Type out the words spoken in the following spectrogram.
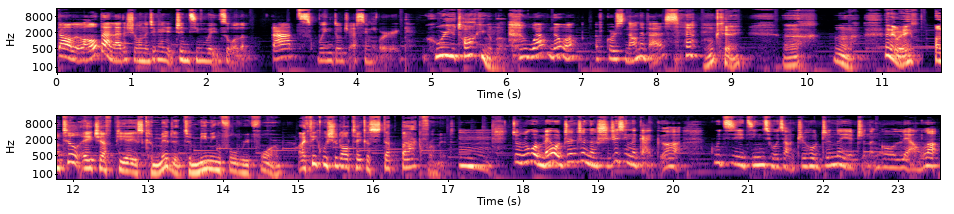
到老板来的时候呢，就开始正襟危坐了。 That's window dressing work. Who are you talking about? Well, no one. Of course, none of us. Okay. Uh, huh. Anyway, until HFPA is committed to meaningful reform, I think we should all take a step back from it. 就如果没有真正的实质性的改革啊，估计金球奖之后真的也只能够凉了。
